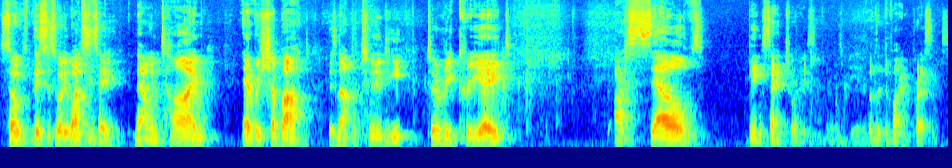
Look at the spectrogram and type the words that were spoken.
So this is what he wants to say. Now, in time, every Shabbat is an opportunity to recreate ourselves being sanctuaries for the divine presence.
